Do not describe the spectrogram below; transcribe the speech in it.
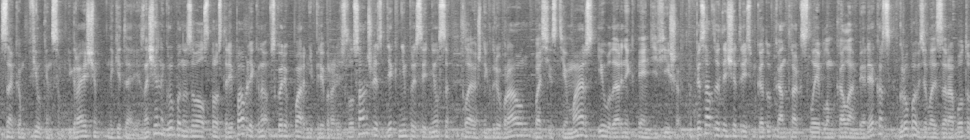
Заком Филкинсом, играющим на гитаре. Изначально группа называлась просто Republic, но вскоре парни перебрались в Лос-Анджелес, где к ним присоединился клавишник Дрю Браун, басист Тим Майерс и ударник Энди Фишер. Подписав в 2003 году контракт с лейблом Columbia Records, группа взялась за работу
